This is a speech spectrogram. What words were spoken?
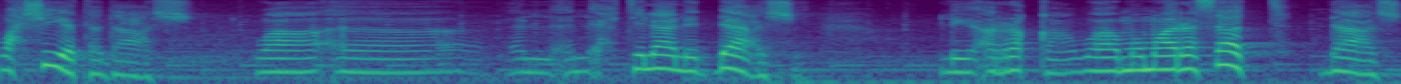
وحشية داعش. والاحتلال الداعشي للرقة وممارسات داعش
